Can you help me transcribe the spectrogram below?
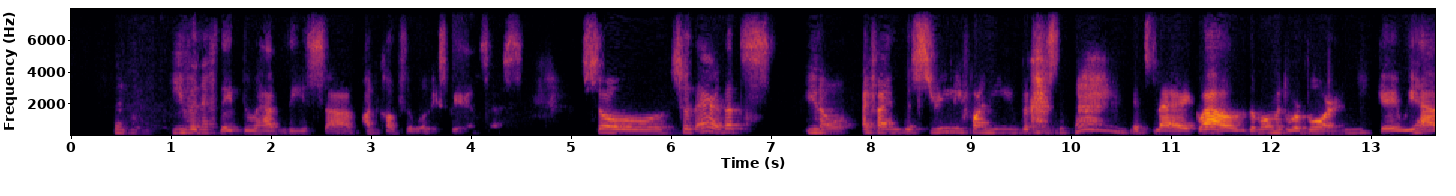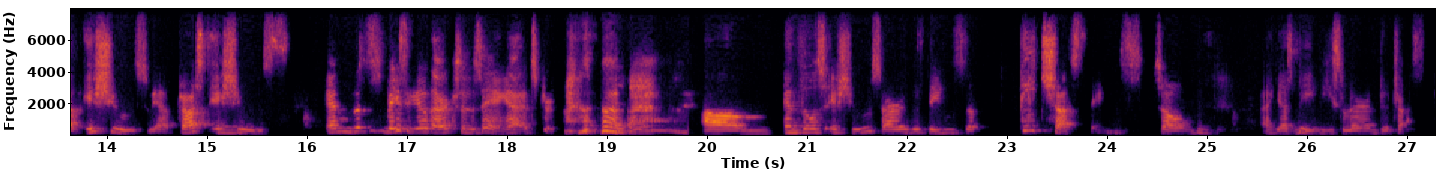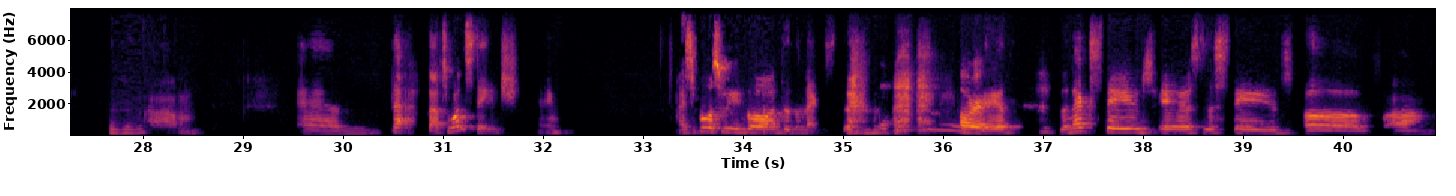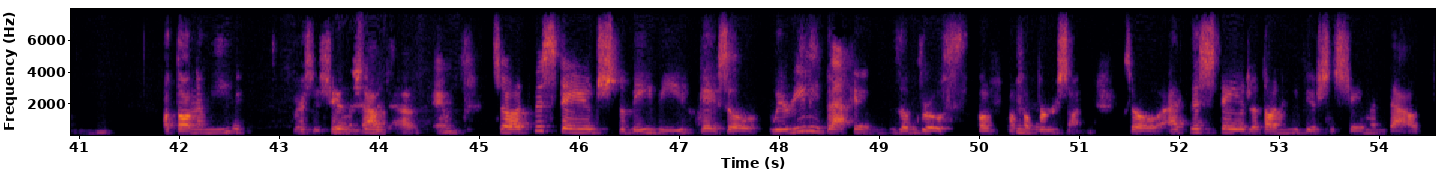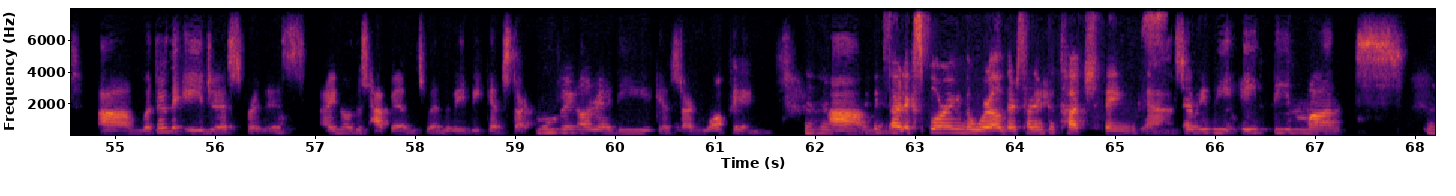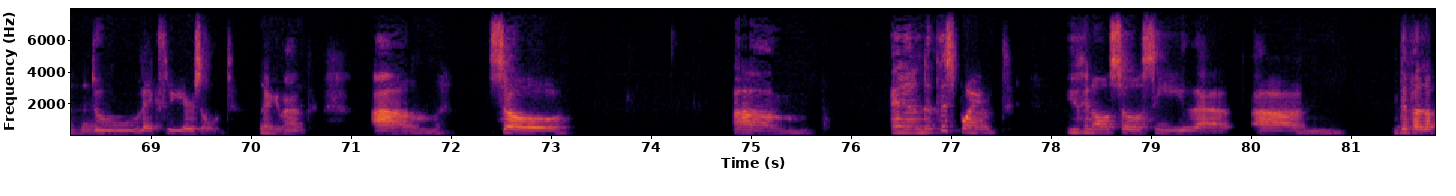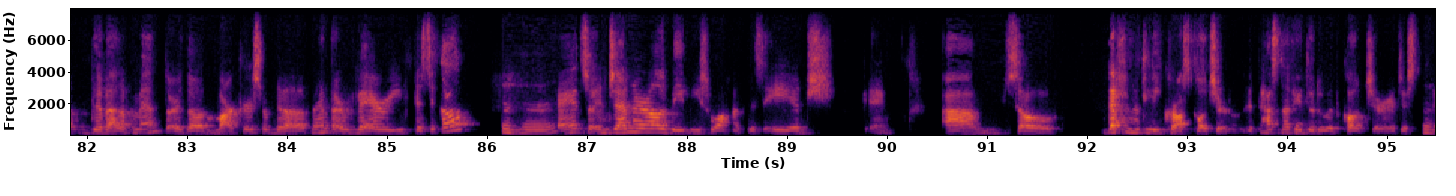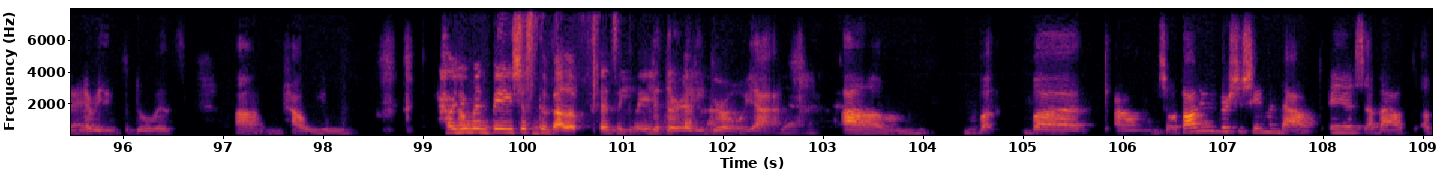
mm-hmm. even if they do have these uh, uncomfortable experiences. So so there that's you know, I find this really funny because it's like, wow, the moment we're born, okay, we have issues, we have trust mm. issues. And this is basically what Erikson is saying. Yeah, it's true. Mm-hmm. um, and those issues are the things that teach us things. So mm-hmm. I guess babies learn to trust. Mm-hmm. Um, and yeah, that's one stage. Okay? I suppose we can go on to the next. All right. The next stage is the stage of um, autonomy versus shame and doubt. Okay? So at this stage, the baby, okay, so we're really tracking the growth of, of mm-hmm. a person. So at this stage, autonomy versus shame and doubt. Um, what are the ages for this? I know this happens when the baby can start moving already, can start walking. Mm-hmm. Um, they start exploring the world. They're starting to touch things. Yeah, so maybe 18 months mm-hmm. to like three years old, like mm-hmm. that. Um, so um, and at this point, you can also see that um, develop development or the markers of development are very physical. Mm-hmm. Right. So in general, babies walk at this age. Okay. Um, so definitely cross cultural. It has nothing to do with culture. It just mm-hmm. everything to do with um, how you how human beings just develop physically literally grow yeah, yeah. um but but um, so autonomy versus shame and doubt is about a,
